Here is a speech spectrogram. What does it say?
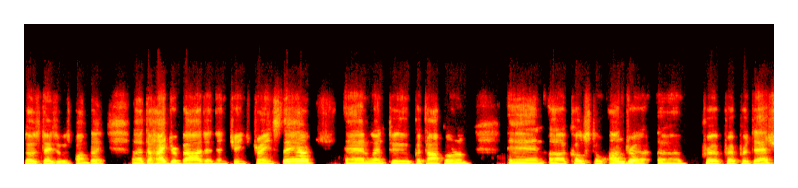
those days it was Bombay, uh, to Hyderabad and then changed trains there and went to Pithapuram in uh, coastal Andhra uh, Pradesh.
